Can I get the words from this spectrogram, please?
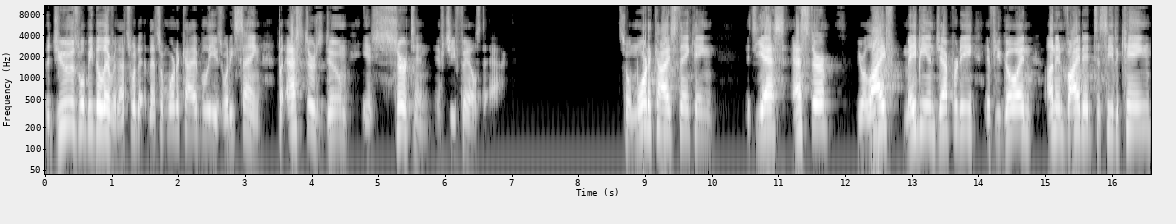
the Jews will be delivered. That's what, that's what Mordecai believes, what he's saying. But Esther's doom is certain if she fails to act. So Mordecai's thinking, it's yes, Esther, your life may be in jeopardy if you go in uninvited to see the king,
